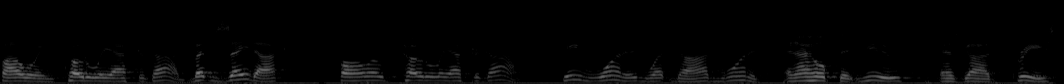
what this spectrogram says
following totally after God. But Zadok followed totally after God. He wanted what God wanted. And I hope that you, as God's priest,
